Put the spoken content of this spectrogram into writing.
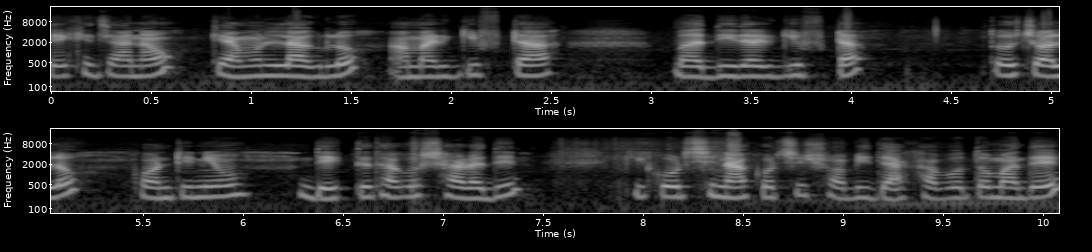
দেখে জানাও কেমন লাগল আমার গিফটটা বা দিদার গিফটটা তো চলো কন্টিনিউ দেখতে থাকো সারাদিন। কি করছি না করছি সবই দেখাবো তোমাদের।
